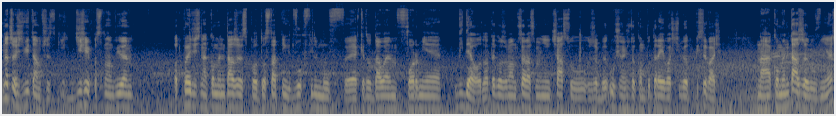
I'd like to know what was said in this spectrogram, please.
No cześć, witam wszystkich. Dzisiaj postanowiłem odpowiedzieć na komentarze spod ostatnich dwóch filmów, e, jakie dodałem w formie wideo, dlatego że mam coraz mniej czasu, żeby usiąść do komputera i właściwie odpisywać na komentarze również.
